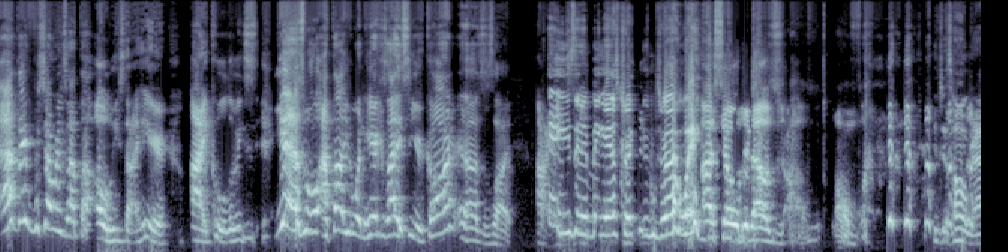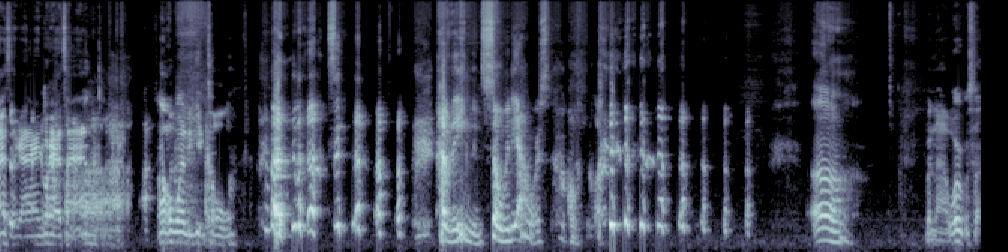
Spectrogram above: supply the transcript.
I think for some reason I thought, oh, he's not here. All right, cool. Let me just. Yes, well, I thought you wasn't here because I didn't see your car, and I was just like, all right. Hey, you see that big ass truck in the driveway? I showed it. I was, just, oh, oh. He's just hungry. I was like, I ain't gonna have time. I don't want to get cold. Haven't eaten in so many hours. Oh, oh. But nah, work was fine,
